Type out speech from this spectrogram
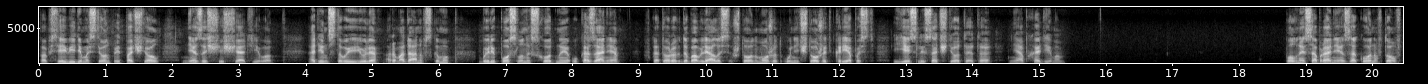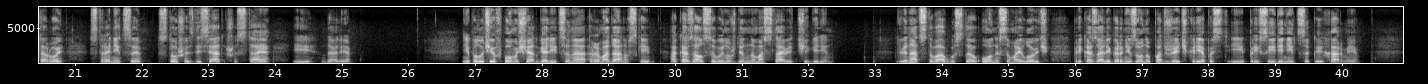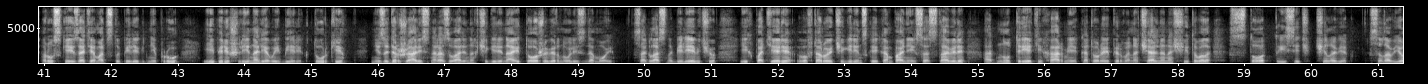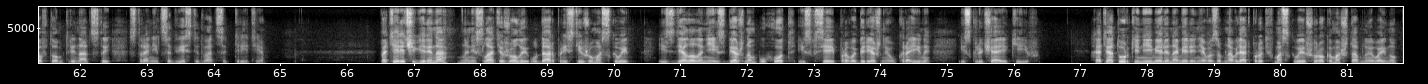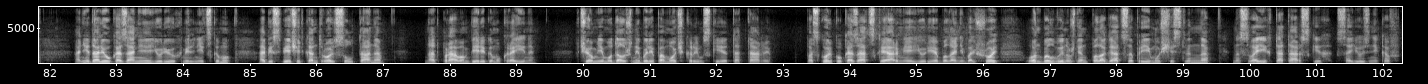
По всей видимости, он предпочтел не защищать его. 11 июля Рамадановскому были посланы сходные указания, в которых добавлялось, что он может уничтожить крепость, если сочтет это необходимым. Полное собрание законов, том 2, страницы 166 и далее. Не получив помощи от Голицына, Рамадановский оказался вынужденным оставить Чигирин. 12 августа он и Самойлович приказали гарнизону поджечь крепость и присоединиться к их армии. Русские затем отступили к Днепру и перешли на левый берег. Турки не задержались на развалинах Чигирина и тоже вернулись домой. Согласно Белевичу, их потери во второй Чигиринской кампании составили одну треть их армии, которая первоначально насчитывала 100 тысяч человек. Соловьев, том 13, страница 223. Потеря Чигирина нанесла тяжелый удар престижу Москвы и сделала неизбежным уход из всей правобережной Украины, исключая Киев. Хотя турки не имели намерения возобновлять против Москвы широкомасштабную войну, они дали указание Юрию Хмельницкому обеспечить контроль султана над правым берегом Украины, в чем ему должны были помочь крымские татары. Поскольку казацкая армия Юрия была небольшой, он был вынужден полагаться преимущественно на своих татарских союзников.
